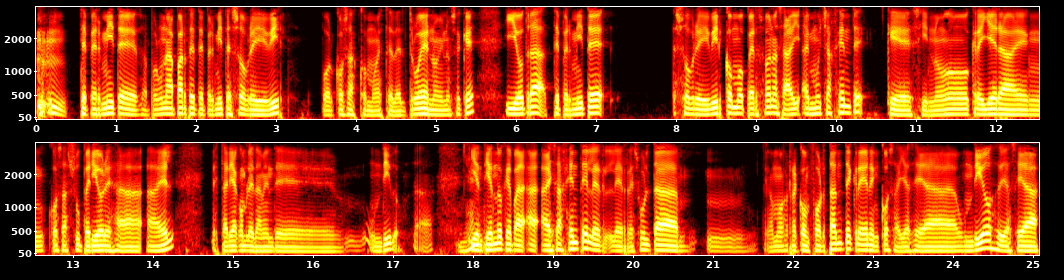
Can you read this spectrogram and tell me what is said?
te permite, o sea, por una parte te permite sobrevivir por cosas como este del trueno y no sé qué, y otra te permite sobrevivir como persona. O sea, hay, hay mucha gente que si no creyera en cosas superiores a, a él, estaría completamente hundido. O sea, Ya. Y entiendo que para, a, a esa gente le, le resulta, mm, digamos, reconfortante creer en cosas, ya sea un dios, ya sea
